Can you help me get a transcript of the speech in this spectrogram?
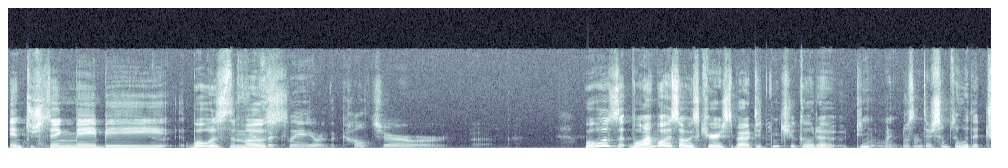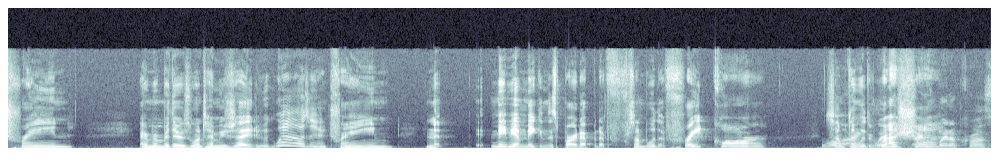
Interesting, maybe. What was the most? physically or the culture or. Uh, what was? Well, I'm always always curious about. Didn't you go to? Didn't wasn't there something with a train? I remember there was one time you said, "Well, I was in a train," and maybe I'm making this part up, but a, something with a freight car, Well, something I with went- Russia. I went across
